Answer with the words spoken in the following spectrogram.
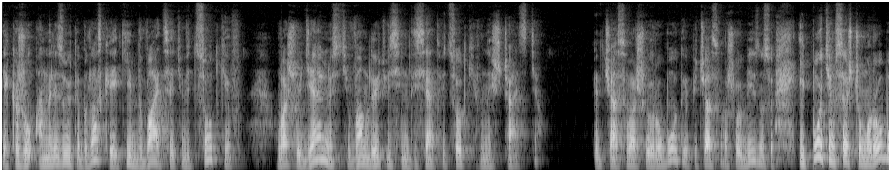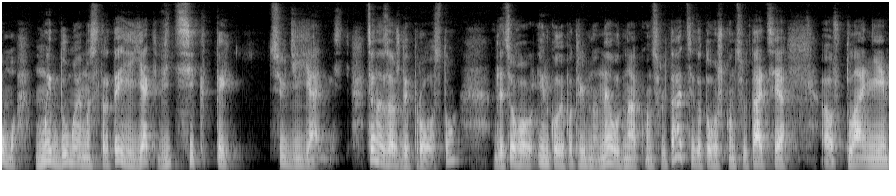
Я кажу: аналізуйте, будь ласка, які 20% вашої діяльності вам дають 80% нещастя під час вашої роботи, під час вашого бізнесу. І потім все, що ми робимо, ми думаємо стратегії, як відсікти цю діяльність. Це не завжди просто. Для цього інколи потрібна не одна консультація, до того ж, консультація е, в плані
